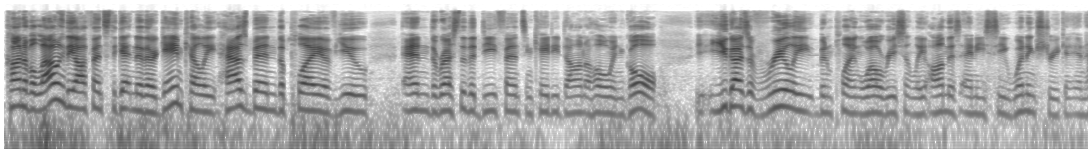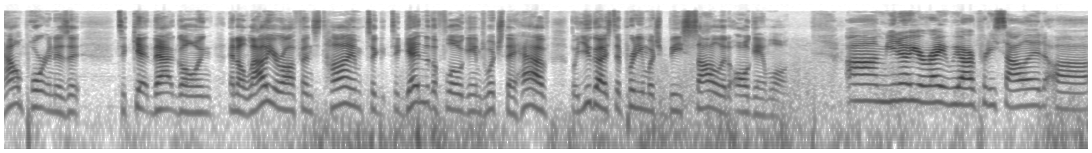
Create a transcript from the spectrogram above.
kind of allowing the offense to get into their game, Kelly, has been the play of you and the rest of the defense and Katie Donahoe in goal you guys have really been playing well recently on this NEC winning streak. And how important is it to get that going and allow your offense time to, to get into the flow games, which they have, but you guys to pretty much be solid all game long? Um, you know, you're right. We are pretty solid uh,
